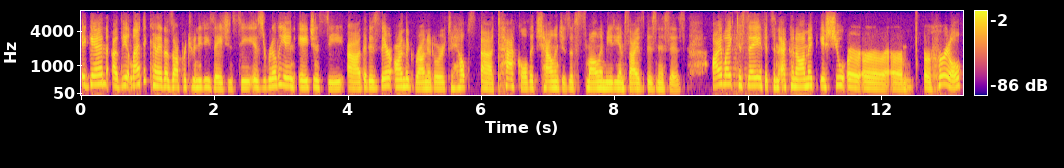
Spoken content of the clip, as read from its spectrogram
again, uh, the Atlantic Canada's Opportunities Agency is really an agency uh, that is there on the ground in order to help uh, tackle the challenges of small and medium-sized businesses. I like to say if it's an economic issue or, or, or, or, hurdle,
